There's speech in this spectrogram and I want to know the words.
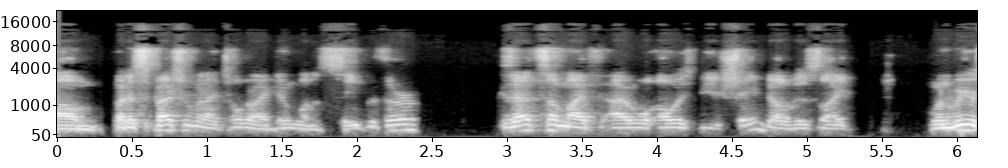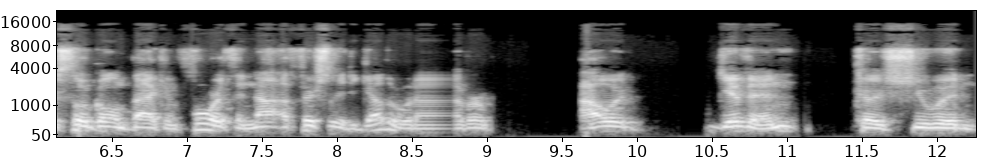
Um, but especially when I told her I didn't want to sleep with her, because that's something I, I will always be ashamed of is like when we were still going back and forth and not officially together, whatever, I would give in because she would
